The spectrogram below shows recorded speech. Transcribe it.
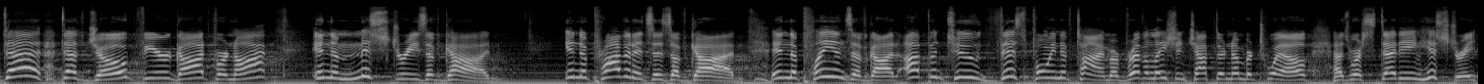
Doth Job fear God for naught? In the mysteries of God, in the providences of God, in the plans of God, up until this point of time of Revelation chapter number 12, as we're studying history,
